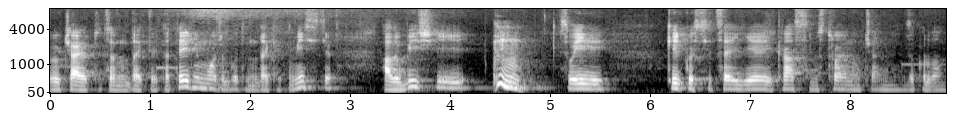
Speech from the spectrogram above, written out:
вивчають, то це на декілька тижнів може бути, на декілька місяців. Але в більшій своїй кількості це є якраз семестрове навчання за кордоном.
